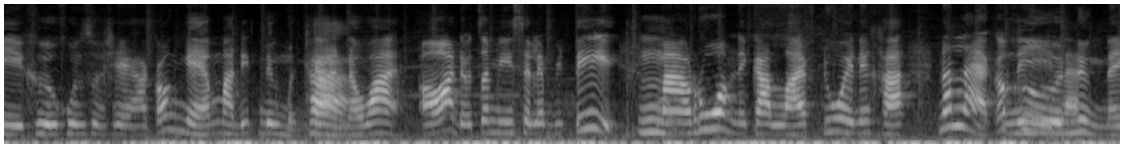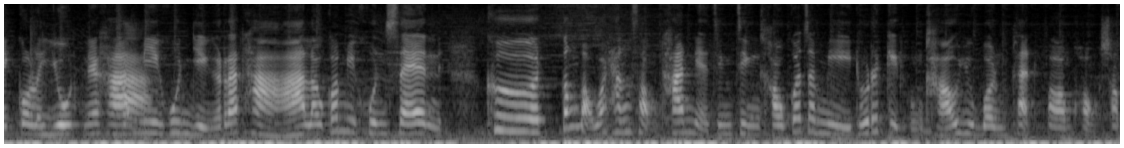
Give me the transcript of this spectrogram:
ดีๆ คือคุณสุเชยค่ะก็แง้มมานิดนึงเหมือนกันค่ะนะว่า อ๋อ เดี๋ยวจะมีเซเลบริตี้อืมมาร่วมในการไลฟ์ด้วยนะคะ นั่นแหละก็นี่คือแหละหนึ่งในกลยุทธ์นะคะ ค่ะ มีคุณหญิงรัฐา แล้วก็มีคุณเซน คือต้องบอกว่าทั้งสองท่านเนี่ยจริง ๆ เขาก็จะมีธุรกิจของเขาอยู่บนแพลตฟอร์มของ s h อ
